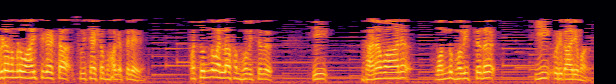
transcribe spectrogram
ഇവിടെ നമ്മൾ വായിച്ചു കേട്ട സുവിശേഷ ഭാഗത്തിൽ മറ്റൊന്നുമല്ല സംഭവിച്ചത്. ഈ ധനവാന് വന്നു ഭവിച്ചത് ഈ ഒരു കാര്യമാണ്.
